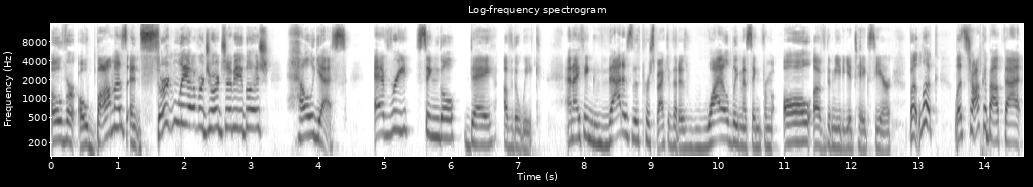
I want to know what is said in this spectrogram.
over Obama's, and certainly over George W. Bush? Hell yes. Every single day of the week. And I think that is the perspective that is wildly missing from all of the media takes here. But look, let's talk about that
